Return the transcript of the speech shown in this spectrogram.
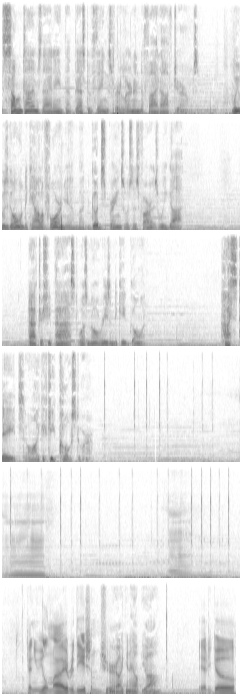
sometimes that ain't the best of things for learning to fight off germs. We was going to California, but Goodsprings was as far as we got. After she passed, wasn't no reason to keep going. I stayed so I could keep close to her. Mm. Um, can you heal my radiation? Sure, I can help you out. There you go.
